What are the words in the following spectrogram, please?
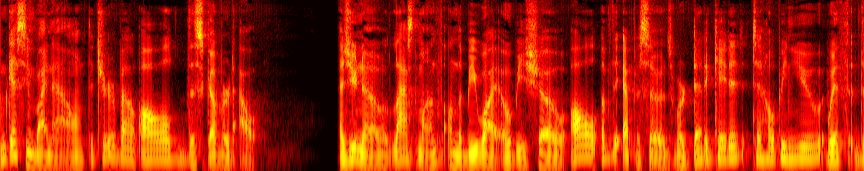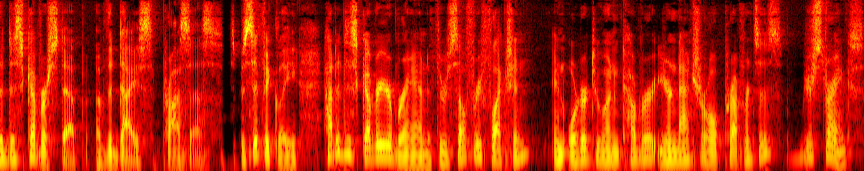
I'm guessing by now that you're about all discovered out. As you know, last month on the BYOB show, all of the episodes were dedicated to helping you with the discover step of the DICE process. Specifically, how to discover your brand through self reflection in order to uncover your natural preferences, your strengths,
